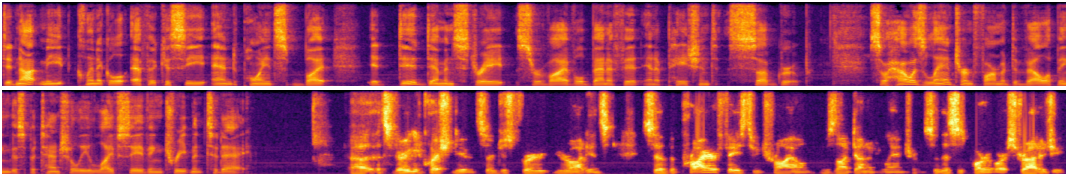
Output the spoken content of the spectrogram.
did not meet clinical efficacy endpoints, but it did demonstrate survival benefit in a patient subgroup. So, how is Lantern Pharma developing this potentially life saving treatment today? Uh, that's a very good question, David. So, just for your audience, so the prior phase two trial was not done at Lantern. So, this is part of our strategy.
